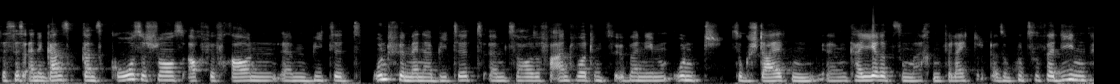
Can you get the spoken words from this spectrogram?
dass das eine ganz, ganz große Chance auch für Frauen ähm, bietet und für Männer bietet, ähm, zu Hause Verantwortung zu übernehmen und zu gestalten, ähm, Karriere zu machen, vielleicht also gut zu verdienen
